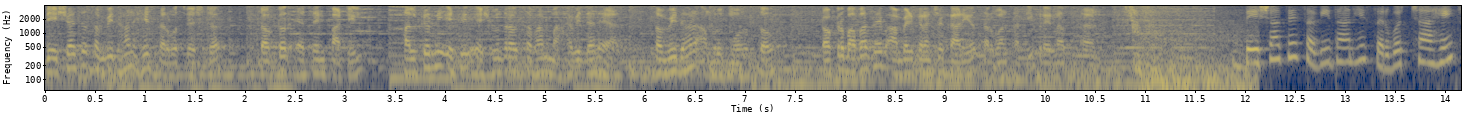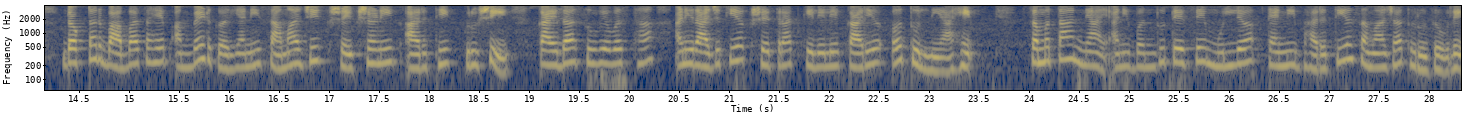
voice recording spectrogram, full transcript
देशाचं संविधान हे सर्वश्रेष्ठ. Doctor S N Patil Halkarni येथील यशवंतराव चव्हाण महाविद्यालयात संविधान अमृत महोत्सव. डॉक्टर बाबासाहेब आंबेडकरांचे कार्य सर्वांसाठी प्रेरणास्थान. देशाचे संविधान हे सर्वोच्च आहे. डॉक्टर बाबासाहेब आंबेडकर यांनी सामाजिक शैक्षणिक आर्थिक कृषी कायदा सुव्यवस्था आणि राजकीय क्षेत्रात केलेले कार्य अतुलनीय आहे. समता न्याय आणि बंधुतेचे मूल्य त्यांनी भारतीय समाजात रुजवले.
